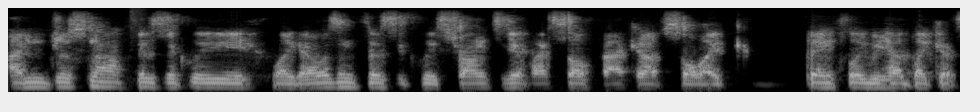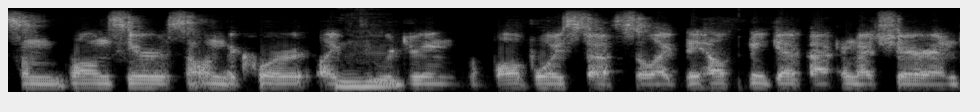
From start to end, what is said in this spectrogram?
I'm just not physically like I wasn't physically strong to get myself back up. So like thankfully we had like some volunteers on the court like mm-hmm. who were doing the ball boy stuff. So like they helped me get back in my chair and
